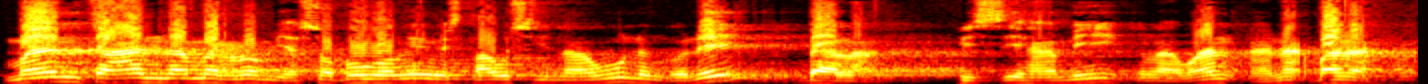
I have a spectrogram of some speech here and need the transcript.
Man ta'allama ar-ramya sapa wonge wis tau sinau nang balang. bisihami kelawan anak panah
